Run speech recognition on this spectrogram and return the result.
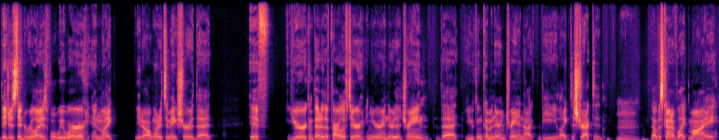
they just didn't realize what we were, and like you know, I wanted to make sure that if you're a competitive powerlifter and you're in there to train, that you can come in there and train and not be like distracted. Mm, That was kind of like my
